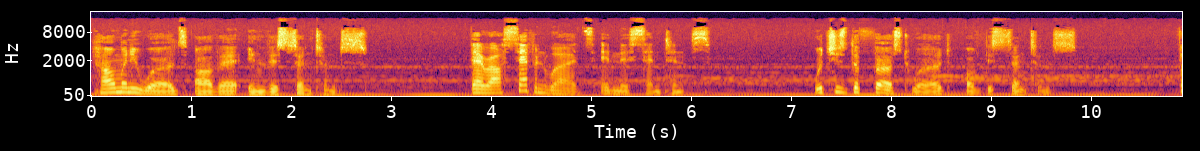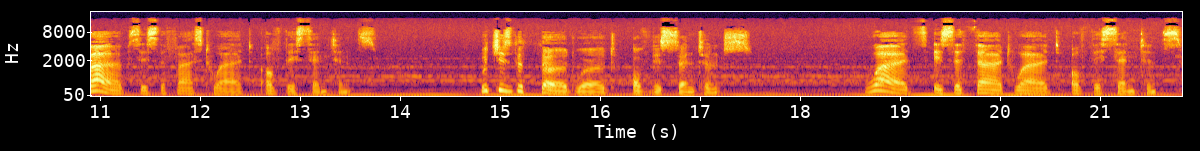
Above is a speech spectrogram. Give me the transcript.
How many words are there in this sentence? There are seven words in this sentence. Which is the first word of this sentence? Verbs is the first word of this sentence. Which is the third word of this sentence? Words is the third word of this sentence.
